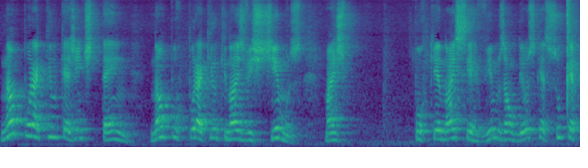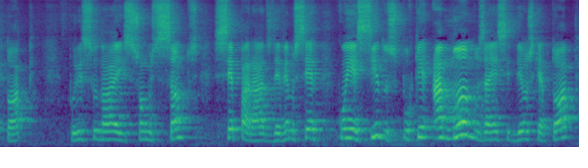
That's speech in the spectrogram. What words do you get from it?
não por aquilo que a gente tem, não por, por aquilo que nós vestimos, mas porque nós servimos a um Deus que é super top. Por isso nós somos santos, separados, devemos ser conhecidos porque amamos a esse Deus que é top,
